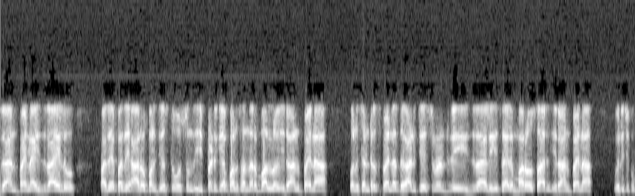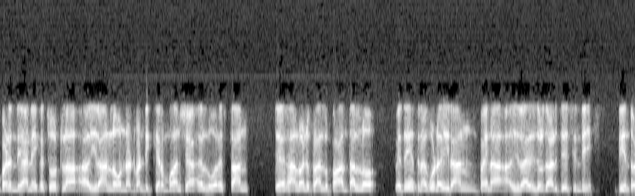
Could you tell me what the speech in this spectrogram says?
ఇరాన్ పైన ఇజ్రాయెల్ పదే పదే ఆరోపణలు చేస్తూ వస్తుంది. ఇప్పటికే పలు సందర్భాల్లో ఇరాన్ పైన కొన్ని సెంటర్స్ పైన దాడి చేసినటువంటి ఇజ్రాయెల్ ఈసారి మరోసారి ఇరాన్ పైన విరుచుకుపడింది. అనేక చోట్ల ఇరాన్లో ఉన్నటువంటి కిర్మాన్ షా లోరెస్తాన్ తెహ్రాన్లోని ప్రాంతాల్లో పెద్ద ఎత్తున కూడా ఇరాన్ పైన ఇరాన్ ఎదురుదాడి చేసింది. దీంతో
